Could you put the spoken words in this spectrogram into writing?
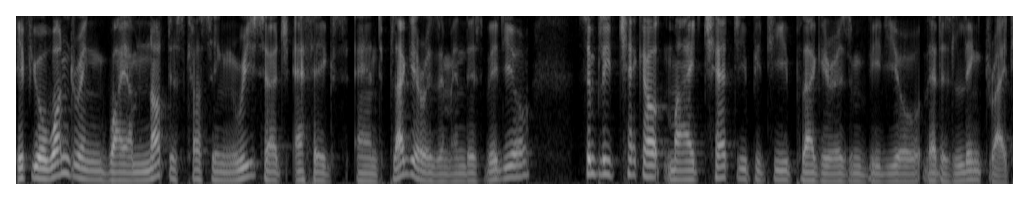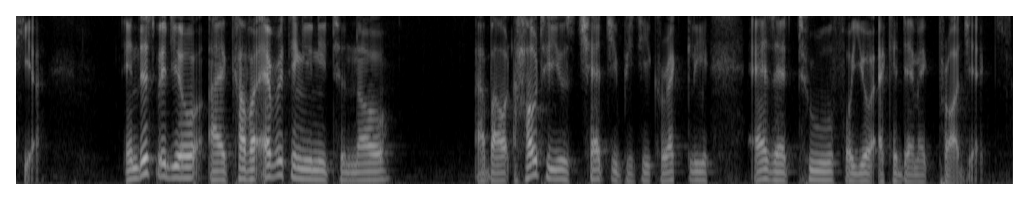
If you're wondering why I'm not discussing research ethics and plagiarism in this video, simply check out my ChatGPT plagiarism video that is linked right here. In this video, I cover everything you need to know about how to use ChatGPT correctly as a tool for your academic projects.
